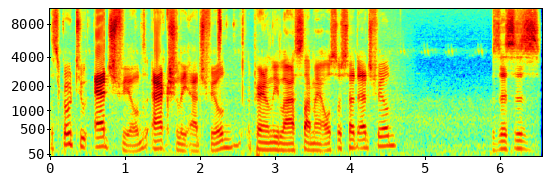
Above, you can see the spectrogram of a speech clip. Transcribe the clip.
let's go to Edgefield. Actually, Edgefield. Apparently, last time I also said Edgefield. This is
